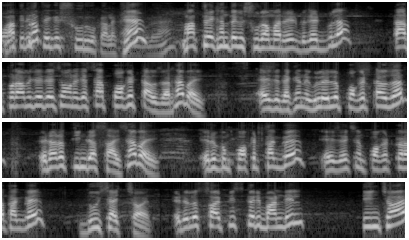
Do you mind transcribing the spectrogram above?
মাত্র- থেকে শুরু কালেকশন হ্যাঁ? মাত্র এখান থেকে শুরু আমার রেট রেটগুলা তারপর আমি যে দিয়েছি অনেকে পকেট ট্রাউজার হ্যাঁ ভাই? এই যে দেখেন এগুলো হলো পকেট ট্রাউজার এটারও তিনটা সাইজ হ্যাঁ ভাই? এরকম পকেট থাকবে এই যে দেখছেন পকেট করা থাকবে দুই সাইজ ছয়। এটা হলো ছয় পিস করে বান্ডিল তিন ছয়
